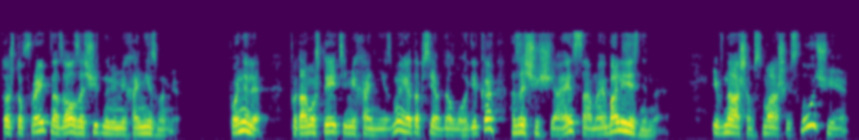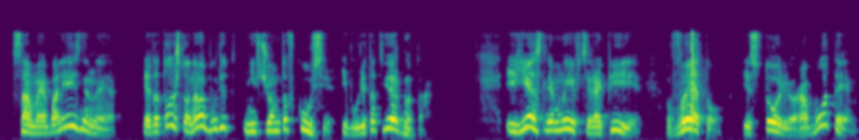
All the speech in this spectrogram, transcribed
то, что Фрейд назвал защитными механизмами. Поняли? Потому что эти механизмы, эта псевдологика защищает самое болезненное. И в нашем с Машей случае самое болезненное – это то, что она будет не в чем-то вкусе и будет отвергнута. И если мы в терапии в эту историю работаем,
